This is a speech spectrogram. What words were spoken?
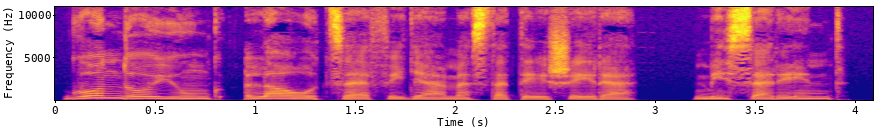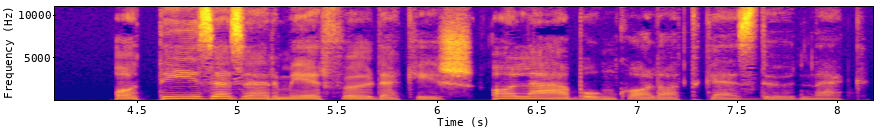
Gondoljunk Lao Tse figyelmeztetésére, mi szerint a tízezer mérföldek is a lábunk alatt kezdődnek.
